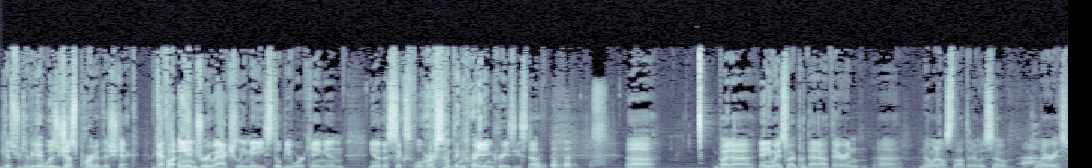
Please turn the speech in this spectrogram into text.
gift certificate was just part of the shtick. Like I thought Andrew actually may still be working in you know the sixth floor or something, writing crazy stuff. Uh, but uh, anyway, so I put that out there, and uh, no one else thought that it was so hilarious.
